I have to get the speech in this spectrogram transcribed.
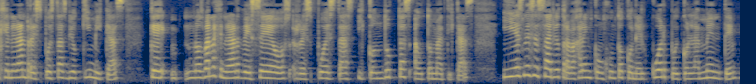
generan respuestas bioquímicas que nos van a generar deseos, respuestas y conductas automáticas y es necesario trabajar en conjunto con el cuerpo y con la mente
